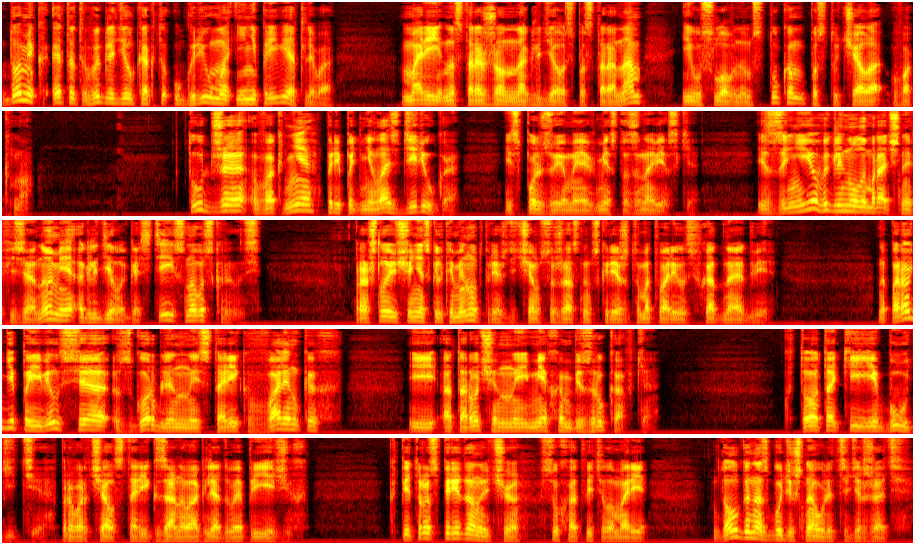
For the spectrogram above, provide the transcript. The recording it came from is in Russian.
Домик этот выглядел как-то угрюмо и неприветливо. Мари настороженно огляделась по сторонам и условным стуком постучала в окно. Тут же в окне приподнялась дерюга, используемая вместо занавески. Из-за нее выглянула мрачная физиономия, оглядела гостей и снова скрылась. Прошло еще несколько минут, прежде чем с ужасным скрежетом отворилась входная дверь. На пороге появился сгорбленный старик в валенках и отороченный мехом без рукавки. «Кто такие будете?» — проворчал старик, заново оглядывая приезжих. «К Петру Спиридоновичу», — сухо ответила Мария. «Долго нас будешь на улице держать?»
